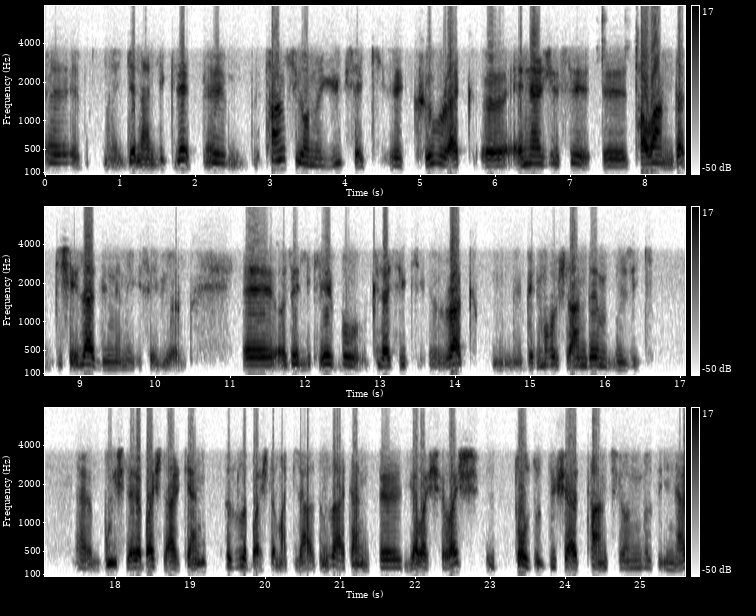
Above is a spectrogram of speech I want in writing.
e, genellikle e, tansiyonu yüksek, e, kıvrak, e, enerjisi e, tavanda bir şeyler dinlemeyi seviyorum. E, özellikle bu klasik rock benim hoşlandığım müzik. E, bu işlere başlarken hızlı başlamak lazım. Zaten e, yavaş yavaş dozu düşer, tansiyonunuz iner,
